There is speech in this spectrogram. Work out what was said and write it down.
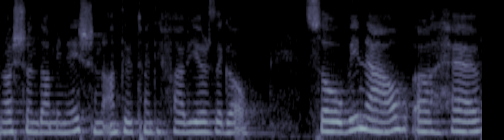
Russian domination until 25 years ago. So we now uh, have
